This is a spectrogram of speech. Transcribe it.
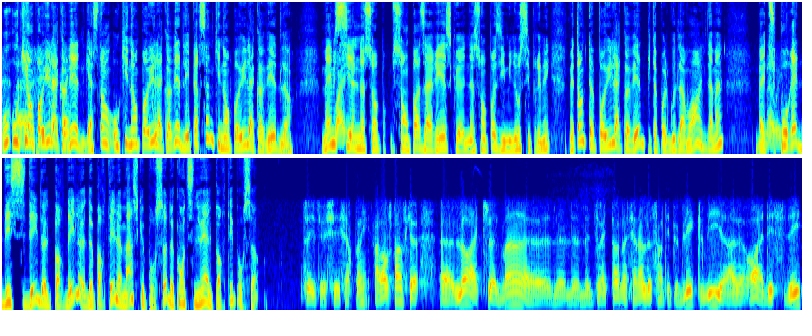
Ou, qui n'ont euh, pas eu la COVID, Gaston, ou qui n'ont pas eu la COVID. Les personnes qui n'ont pas eu la COVID, là, même si elles ne sont, sont pas à risque, ne sont pas immunosupprimées, mettons que tu n'as pas eu la COVID, puis tu n'as pas le goût de l'avoir, évidemment, ben, ben tu pourrais décider de le porter, de porter le masque pour ça, de continuer à le porter pour ça. C'est certain. Alors, je pense que euh, là, actuellement, le, directeur national de santé publique, lui, a, a décidé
